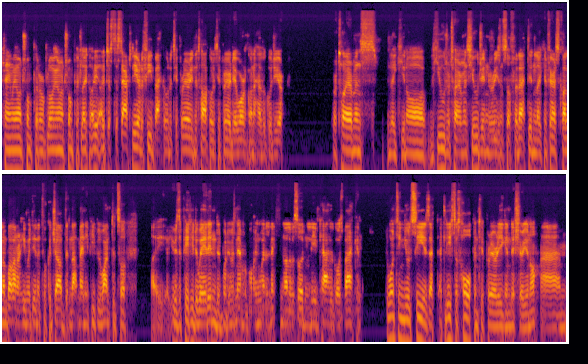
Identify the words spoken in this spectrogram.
playing my own trumpet or blowing my own trumpet? Like, I, I just, to start of the year, the feedback out of Tipperary and the talk out of Tipperary, they weren't going to have a good year. Retirements, like, you know, huge retirements, huge injuries and stuff like that. Didn't like, in fairness, Colm Bonnar, he went in and took a job that not many people wanted. So I, it was a pity the way it ended, but it was never going well. Next thing, all of a sudden, Liam Cahill goes back. And the one thing you'll see is that at least there's hope in Tipperary again this year, you know. Um,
